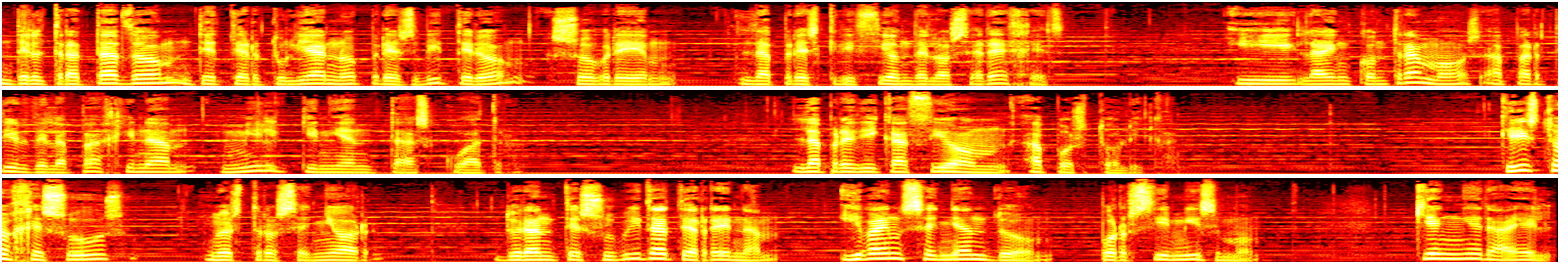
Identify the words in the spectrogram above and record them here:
del tratado de Tertuliano, presbítero, sobre la prescripción de los herejes, y la encontramos a partir de la página 1504. La predicación apostólica. Cristo Jesús, nuestro Señor, durante su vida terrena iba enseñando por sí mismo quién era Él,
